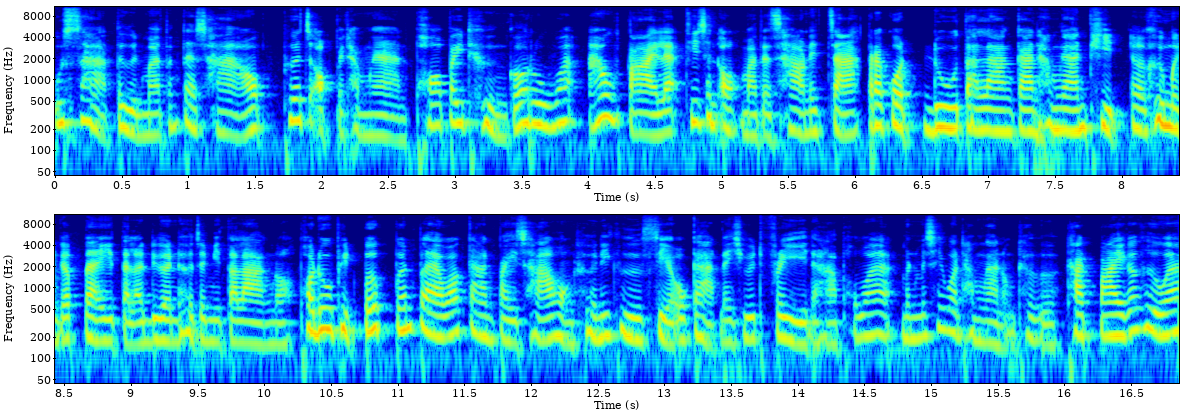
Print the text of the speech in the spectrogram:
อุตส่าห์ตื่นมาตั้งแต่เช้าเพื่อจะออกไปทำงาน พอไปถึงก็รู้ว่าอ้าวตายแล้วที่ฉันออกมาแต่เช้านี่จ้าปรากฏดูตารางการทำงานผิดเออคือเหมือนกับในแต่ละเดือนเธอจะมีตารางเนาะพอดูผิดปุ๊บเพื่อนแปลว่าการไปเช้าของเธอนี่คือเสียโอกาสในชีวิตฟรีนะคะเพราะว่ามันไม่ใช่วันทำงานของเธอ ถัดไปก็คือว่า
